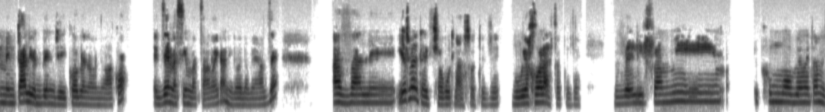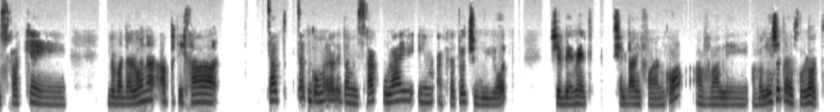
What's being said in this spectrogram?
המנטליות בין ג'ייקובן לאוניואקו, את זה נשים בצד רגע, אני לא אדבר על זה, אבל uh, יש לו את האפשרות לעשות את זה, והוא יכול לעשות את זה. ולפעמים, כמו באמת המשחק uh, בבדלונה, הפתיחה קצת, קצת גומרת את המשחק אולי עם הקלטות שגויות, שבאמת של דני פרנקו, אבל, uh, אבל יש את היכולות.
